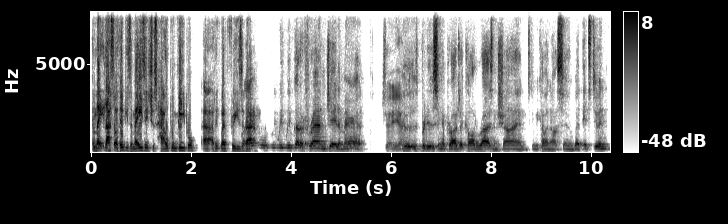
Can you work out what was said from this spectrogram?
that's what I think is amazing. It's just helping people. Uh, I think Web three is about. We, we, have got a friend, Jada Merritt, Jay, yeah. who is producing a project called Rise and Shine. It's going to be coming out soon, but it's doing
